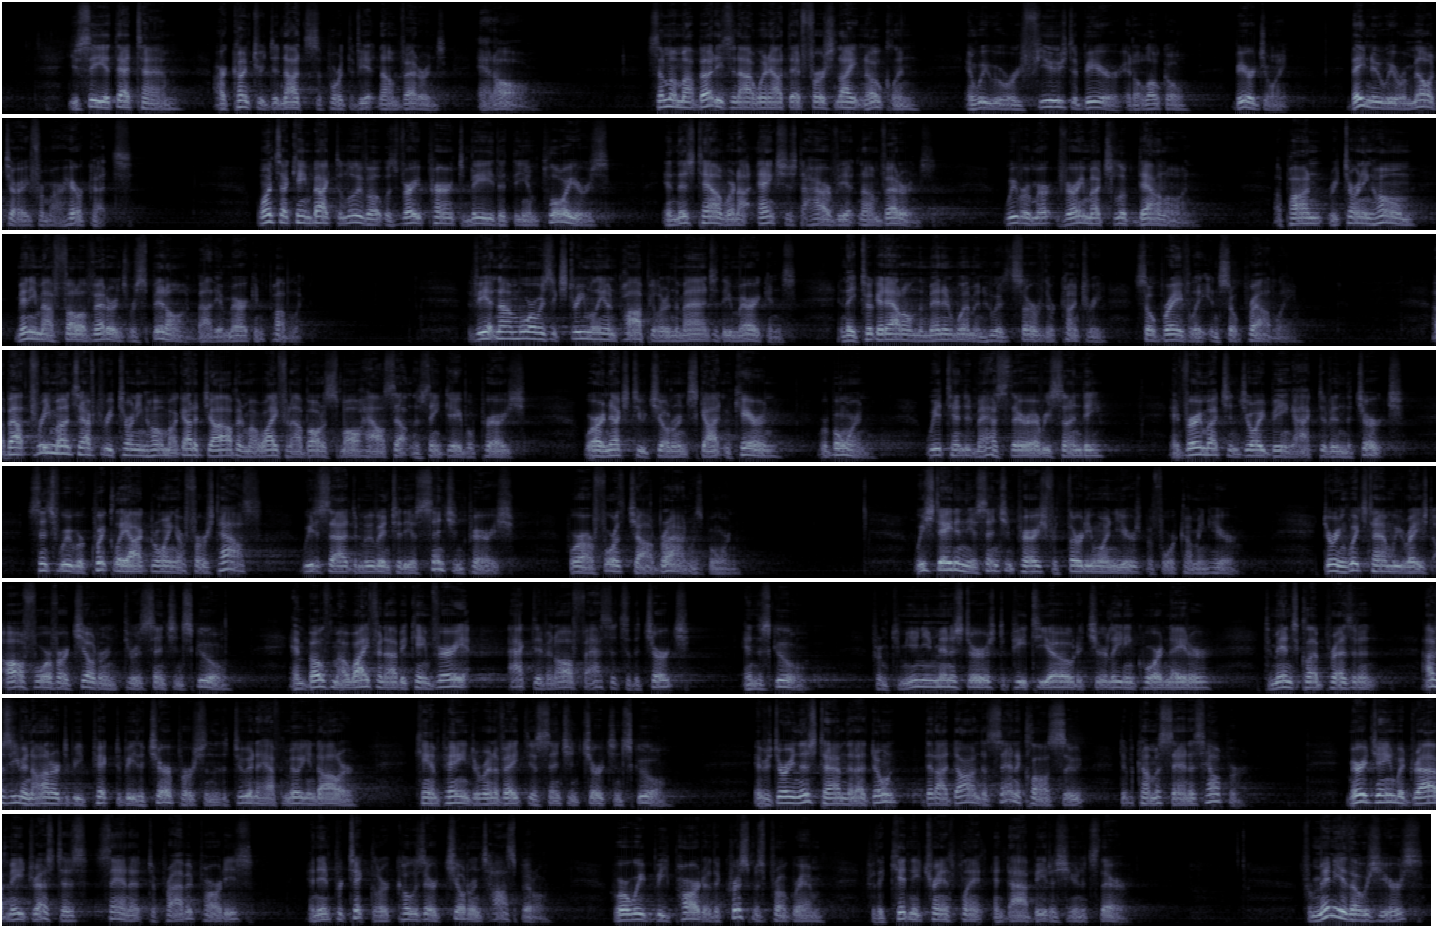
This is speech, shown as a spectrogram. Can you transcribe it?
You see, at that time, our country did not support the Vietnam veterans at all. Some of my buddies and I went out that first night in Oakland and we were refused a beer at a local beer joint. They knew we were military from our haircuts. Once I came back to Louisville, it was very apparent to me that the employers in this town were not anxious to hire Vietnam veterans. we were very much looked down on. Upon returning home, many of my fellow veterans were spit on by the American public. The Vietnam War was extremely unpopular in the minds of the Americans, and they took it out on the men and women who had served their country so bravely and so proudly. About three months after returning home, I got a job, and my wife and I bought a small house out in the St. Gabriel Parish where our next two children, Scott and Karen, were born. We attended Mass there every Sunday and very much enjoyed being active in the church. Since we were quickly outgrowing our first house, we decided to move into the Ascension Parish, where our fourth child, Brian, was born. We stayed in the Ascension Parish for 31 years before coming here during which time we raised all four of our children through Ascension School. And both my wife and I became very active in all facets of the church and the school, from communion ministers to PTO to cheerleading coordinator to men's club president. I was even honored to be picked to be the chairperson of the $2.5 million campaign to renovate the Ascension Church and School. It was during this time that I, don't, that I donned a Santa Claus suit to become a Santa's helper. Mary Jane would drive me dressed as Santa to private parties, and in particular, Kosair Children's Hospital, where we'd be part of the Christmas program for the kidney transplant and diabetes units there. For many of those years,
